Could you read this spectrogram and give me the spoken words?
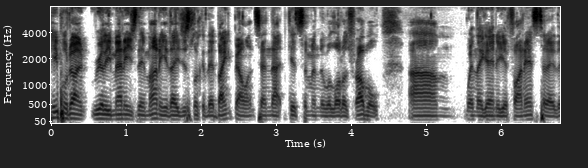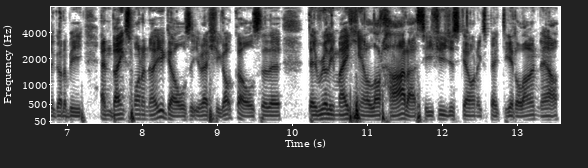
people don't really manage their money; they just look at their bank balance, and that gets them into a lot of trouble. Um, when they're going to get financed today. They've got to be, and banks want to know your goals that you've actually got goals. So they're they're really making it a lot harder. So if you just go and expect to get a loan now,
